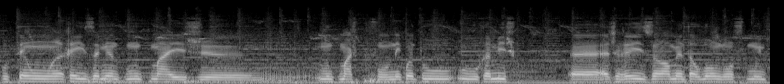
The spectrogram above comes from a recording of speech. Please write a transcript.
porque tem um enraizamento muito mais, eh, muito mais profundo, enquanto o, o ramisco, as raízes normalmente alongam-se muito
